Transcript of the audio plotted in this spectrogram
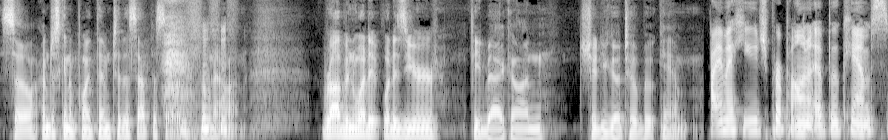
So I'm just going to point them to this episode from now on. Robin, what what is your feedback on should you go to a boot camp? I'm a huge proponent of boot camps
